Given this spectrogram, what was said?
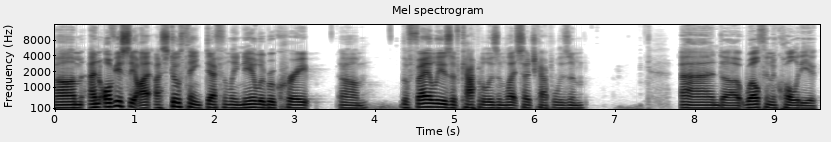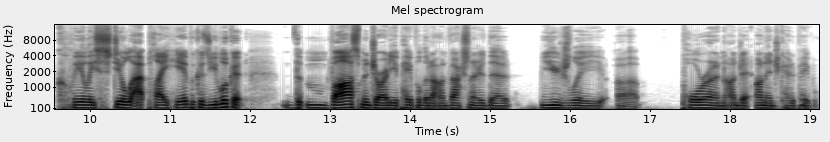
Um, and obviously, I, I still think definitely neoliberal creep, um, the failures of capitalism, late stage capitalism, and uh, wealth inequality are clearly still at play here because you look at the vast majority of people that are unvaccinated, they're usually uh, poorer and unge- uneducated people.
